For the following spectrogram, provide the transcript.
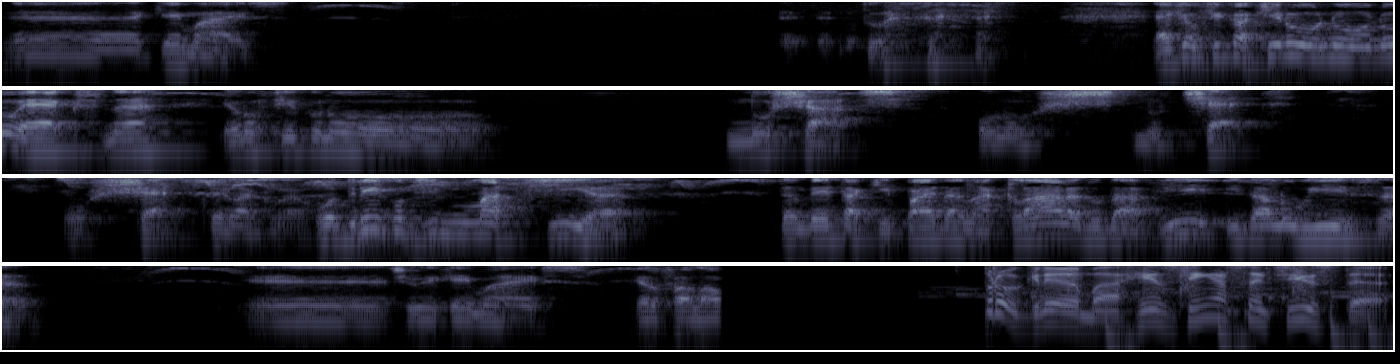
É, quem mais? É que eu fico aqui no, no, no X, né? eu não fico no, no chat, ou no, no chat, ou chat, sei lá como é. Rodrigo de Matia também está aqui, pai da Ana Clara, do Davi e da Luísa. É, deixa eu ver quem mais. Quero falar. Programa Resenha Santista.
